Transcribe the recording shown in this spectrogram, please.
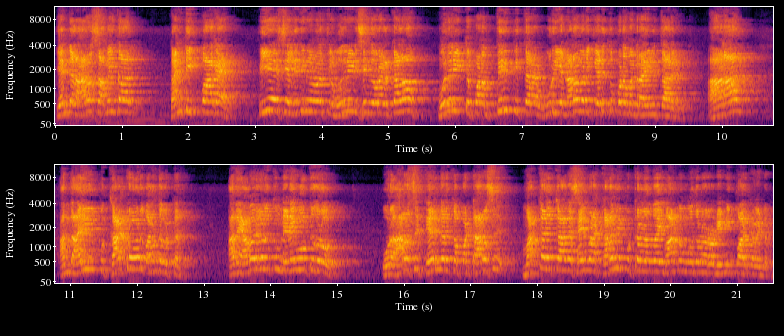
எங்கள் அரசு அமைந்தால் கண்டிப்பாக பிஎஸ்எல் நிதி நிறுவனத்தில் முதலீடு செய்தவர்களுக்கெல்லாம் முதலீட்டு பணம் திருப்பி தர உரிய நடவடிக்கை எடுக்கப்படும் என்று அறிவித்தார்கள். ஆனால் அந்த அறிவிப்பு காற்றோடு மறந்துவிட்டது அதை அவர்களுக்கும் நினைவூட்டுகிறோம். ஒரு அரசு தேர்ந்தெடுக்கப்பட்ட அரசு மக்களுக்காக செயல்பட கடமைப்பட்டுள்ளதை மாண்புமிகு முதல்வரோடு எண்ணி பார்க்க வேண்டும்.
